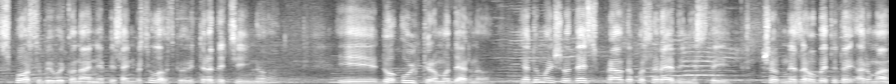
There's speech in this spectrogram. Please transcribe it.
способів виконання пісень Веселовського від традиційного і до ультрамодерного. Я думаю, що десь правда посередині стоїть, щоб не загубити той аромат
